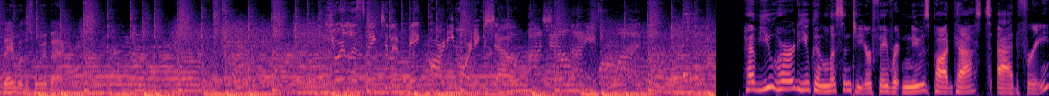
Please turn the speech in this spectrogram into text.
stay with us. We'll be back. You're listening to the Big Party Morning Show on Channel 941. Have you heard you can listen to your favorite news podcasts ad free?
